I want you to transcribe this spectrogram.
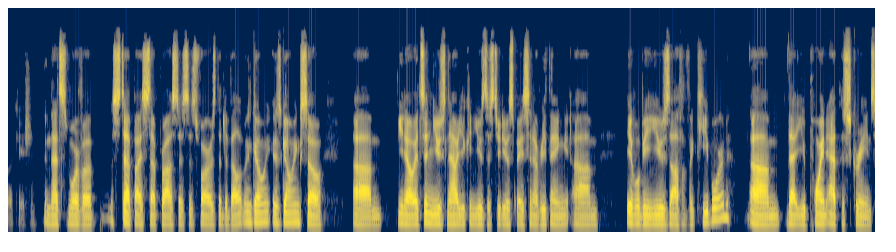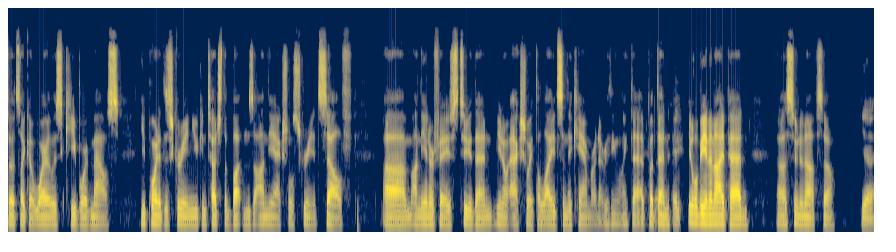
location. and that's more of a step-by-step process as far as the development going is going. So, um, you know, it's in use now. You can use the studio space and everything. Um, it will be used off of a keyboard um, that you point at the screen. So it's like a wireless keyboard mouse. You point at the screen. You can touch the buttons on the actual screen itself. Um, on the interface to then you know actuate the lights and the camera and everything like that. But then it will be in an iPad uh, soon enough. So yeah,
